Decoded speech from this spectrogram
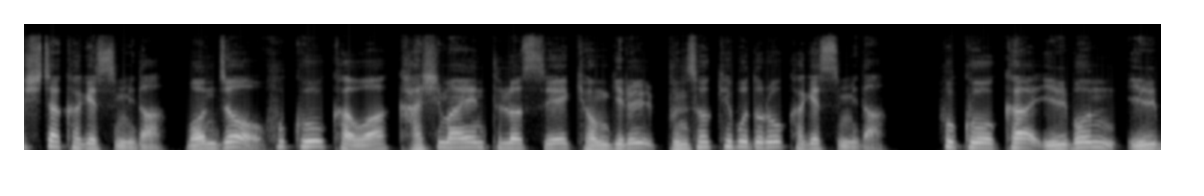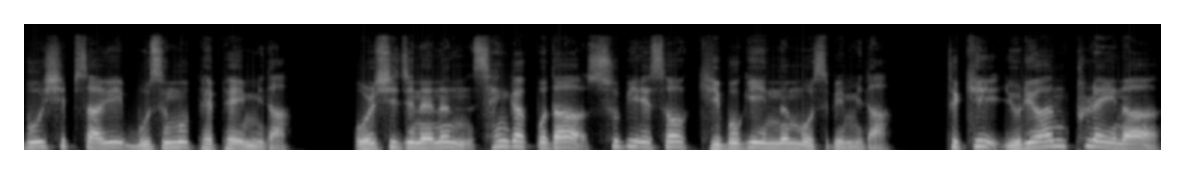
시작하겠습니다. 먼저 후쿠오카와 가시마 앤틀러스의 경기를 분석해 보도록 하겠습니다. 후쿠오카 일본 일부 14위 무승부 패패입니다. 올 시즌에는 생각보다 수비에서 기복이 있는 모습입니다. 특히 유려한 플레이나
